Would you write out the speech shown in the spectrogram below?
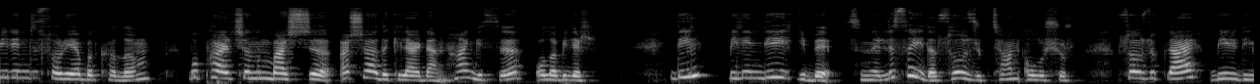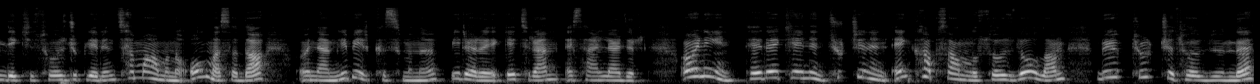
Birinci soruya bakalım. Bu parçanın başlığı aşağıdakilerden hangisi olabilir? Dil bilindiği gibi sınırlı sayıda sözcükten oluşur. Sözcükler bir dildeki sözcüklerin tamamını olmasa da önemli bir kısmını bir araya getiren eserlerdir. Örneğin TDK'nin Türkçenin en kapsamlı sözlüğü olan Büyük Türkçe Sözlüğü'nde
